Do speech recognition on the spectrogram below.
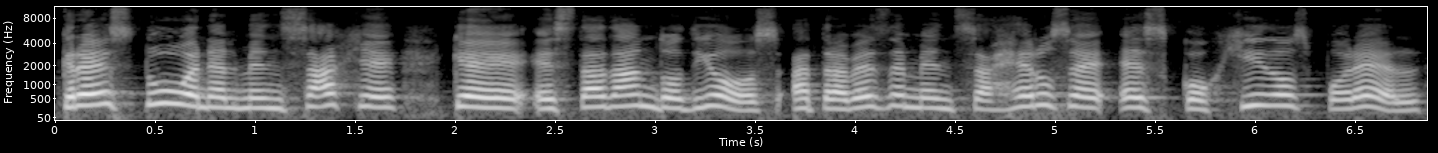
¿Crees tú en el mensaje que está dando Dios a través de mensajeros e-, escogidos por Él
